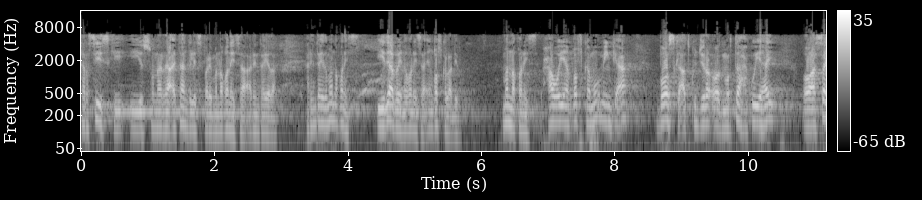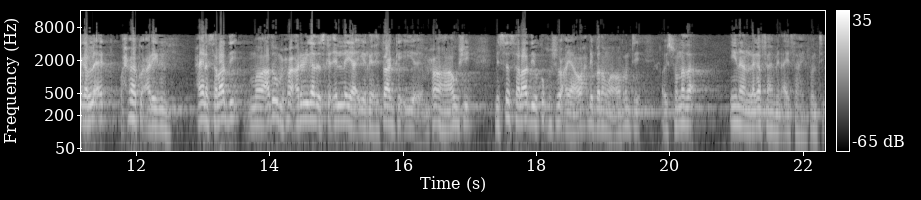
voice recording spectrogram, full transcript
tarsiiskii iyo sunna raacitaanka lisfaray ma noqonaysaa arrinta ayada. Arrinta ayada ma noqonaysa iidaa bay noqonaysaa in qofka la dhibo ma noqonaysa. Waxaa weeyaan qofka mu'minka ah booska aad ku jiro ood murtaaxa ku yahay oo asaga la eg waxbaa ku cariirin maxaa yeele salaaddii ma adigu muxuu cariirigaada iska celinaya iyo riixitaanka iyo muxuu ahaa hawshii mise salaaddii ku khushuucaya wax dhib badan waa oo runtii ay sunnada inaan laga fahmin ay tahay runtii.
